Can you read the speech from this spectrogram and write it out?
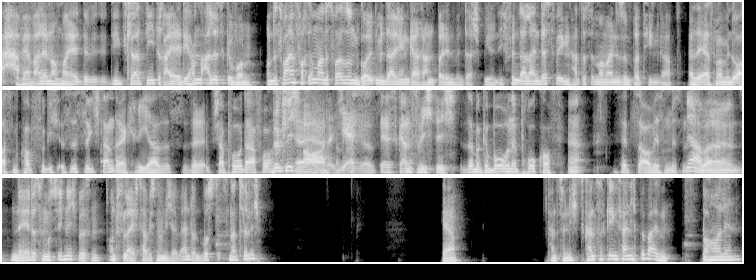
ah, wer war denn nochmal? Die, die, die drei, die haben alles gewonnen. Und es war einfach immer, das war so ein Goldmedaillengarant bei den Winterspielen. Ich finde, allein deswegen hat das immer meine Sympathien gehabt. Also erstmal, wenn du aus dem Kopf wirklich, es ist wirklich Sandra Krias, es ist äh, Chapeau davor. Wirklich? Ja, oh, ja, yes, der ist ganz wichtig. Ist aber geborene Prokop. Ja. Das hättest du auch wissen müssen. ja, aber nee, das musste ich nicht wissen. Und vielleicht habe ich es nur nicht erwähnt und wusste es natürlich. Ja. Kannst du nicht, du kannst das Gegenteil nicht beweisen. Ballen.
